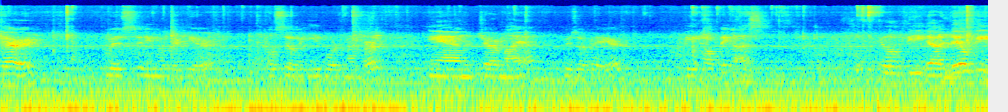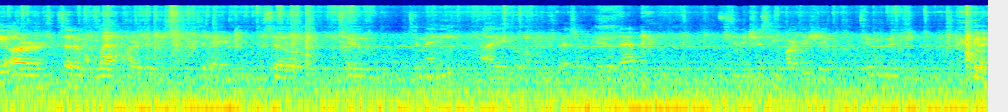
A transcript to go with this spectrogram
Jared, who is sitting over here, also a e-board member, and Jeremiah, who's over here, will be helping us. He'll be, uh, they'll be our sort of lab partners today. So to to many, I hope you guys are okay with that. It's an interesting partnership. to many.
